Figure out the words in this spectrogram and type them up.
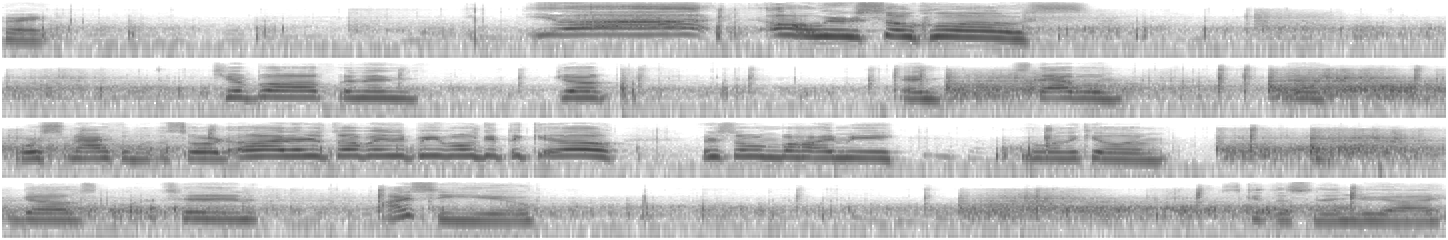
Alright. Yeah! Oh, we were so close! Jump off and then jump and stab him. Uh, or smack him with the sword. Oh, there's so many people get the kill! There's someone behind me. We want to kill him. Go, score 10. I see you. Let's get this ninja guy.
